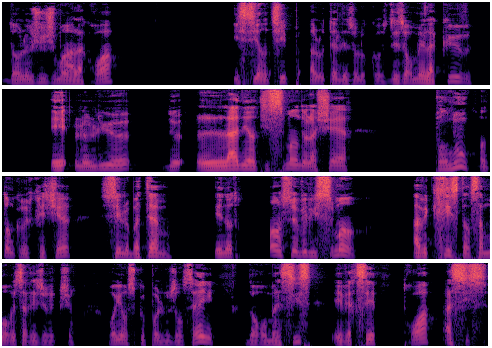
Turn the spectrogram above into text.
dans le jugement à la croix, ici en type à l'autel des holocaustes. Désormais la cuve est le lieu de l'anéantissement de la chair. Pour nous, en tant que chrétiens, c'est le baptême et notre ensevelissement avec Christ dans sa mort et sa résurrection. Voyons ce que Paul nous enseigne dans Romains 6 et versets 3 à 6.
